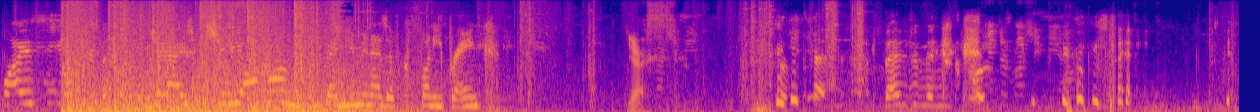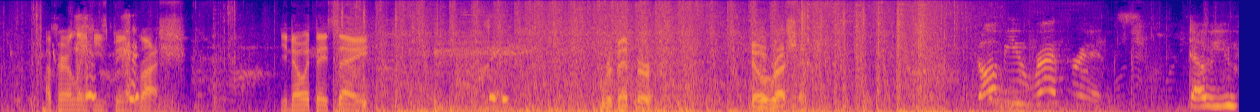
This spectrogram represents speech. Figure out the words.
Why is he over there? Jedi's, should we all call him Benjamin as a funny prank? Yes. Benjamin. Apparently he's being rushed. You know what they say? Remember, no rushing. W reference. W.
